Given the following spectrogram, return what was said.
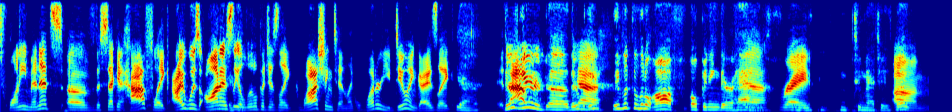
20 minutes of the second half, like I was honestly a little bit just like Washington, like what are you doing, guys? Like yeah. They're that, weird. Uh, they're, yeah. they have looked a little off opening their halves. Yeah, right. Two matches. But. Um,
